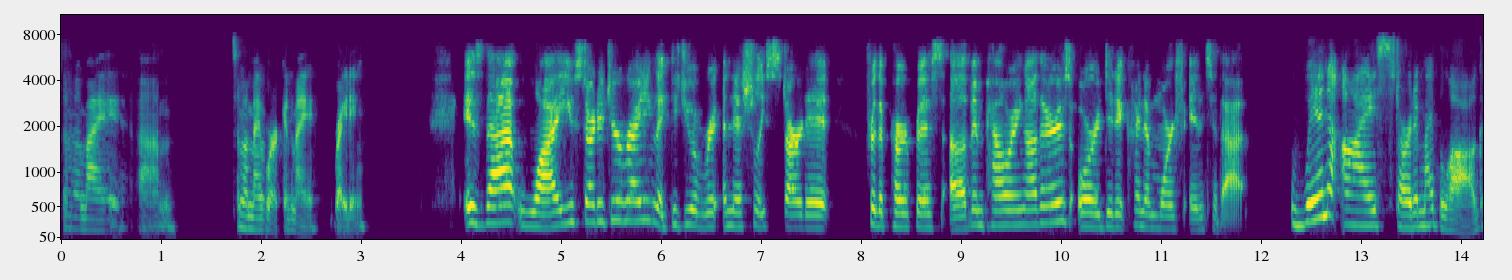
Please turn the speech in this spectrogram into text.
some of my um, some of my work and my writing. Is that why you started your writing? Like, did you initially start it for the purpose of empowering others, or did it kind of morph into that? When I started my blog,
